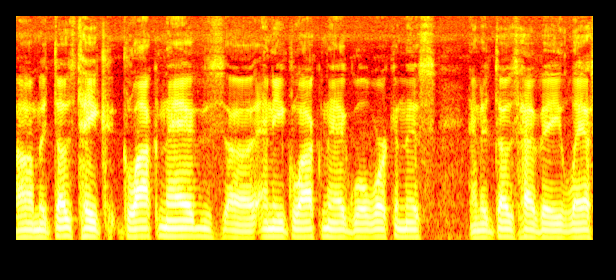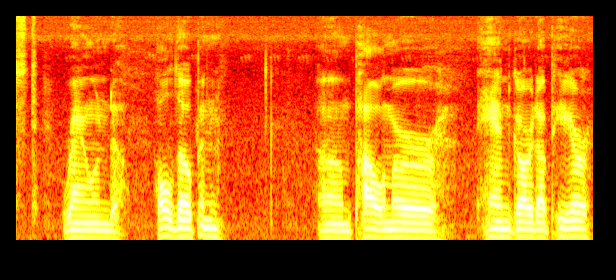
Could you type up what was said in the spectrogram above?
Um, it does take Glock mags. Uh, any Glock mag will work in this, and it does have a last round hold open um, polymer handguard up here.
